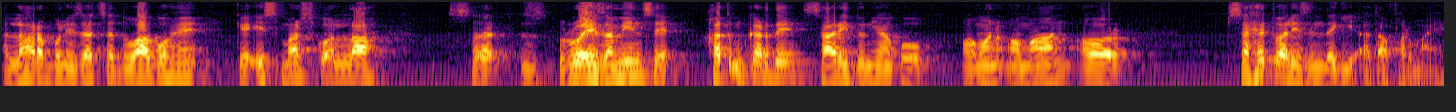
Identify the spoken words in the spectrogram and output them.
اللہ رب العزت سے دعا گو ہیں کہ اس مرض کو اللہ روئے زمین سے ختم کر دے، ساری دنیا کو امن، امان اور صحت والی زندگی عطا فرمائے۔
